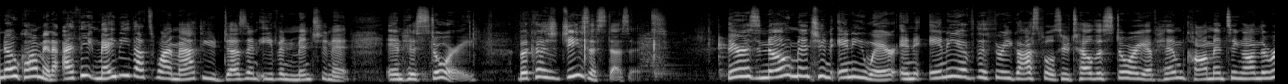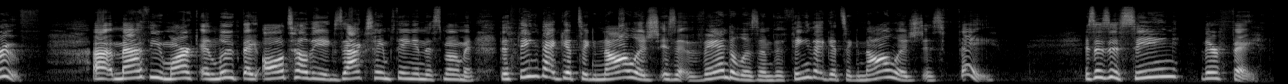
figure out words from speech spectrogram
No comment. I think maybe that's why Matthew doesn't even mention it in his story because Jesus doesn't. There is no mention anywhere in any of the three gospels who tell the story of him commenting on the roof. Uh, Matthew, Mark, and Luke, they all tell the exact same thing in this moment. The thing that gets acknowledged isn't vandalism, the thing that gets acknowledged is faith. It says this seeing their faith.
